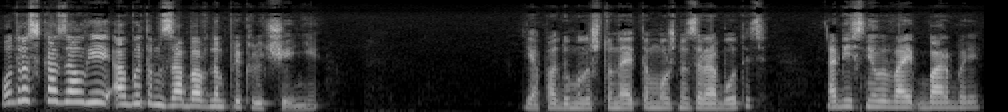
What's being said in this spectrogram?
он рассказал ей об этом забавном приключении. Я подумала, что на этом можно заработать. — объяснила Вай Барбаре.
